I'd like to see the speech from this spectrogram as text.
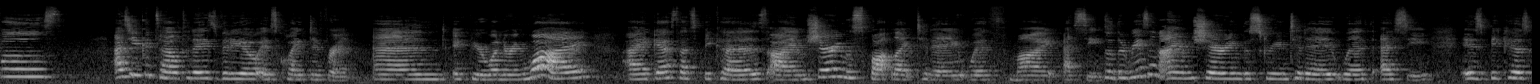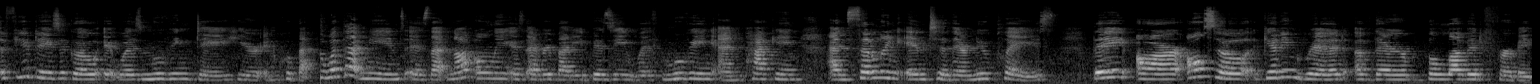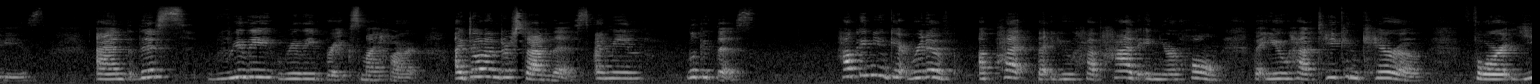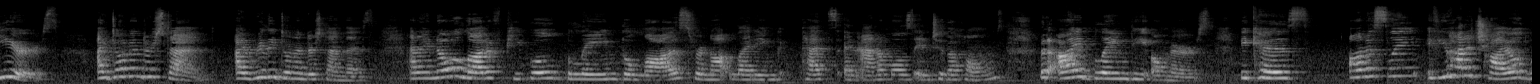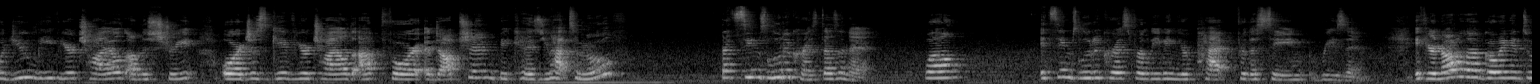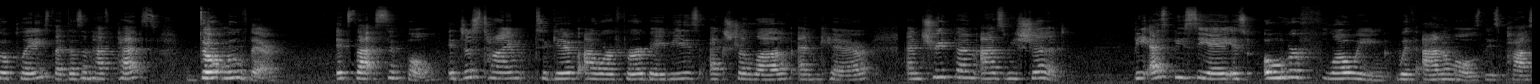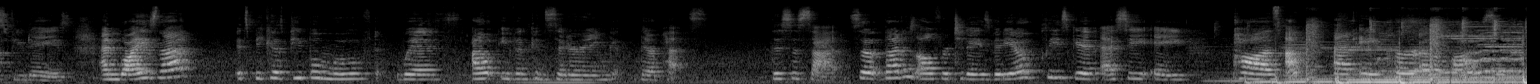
beautifuls! As you can tell, today's video is quite different, and if you're wondering why, I guess that's because I am sharing the spotlight today with my Essie. So the reason I am sharing the screen today with Essie is because a few days ago it was moving day here in Quebec. So what that means is that not only is everybody busy with moving and packing and settling into their new place, they are also getting rid of their beloved fur babies. And this really, really breaks my heart. I don't understand this. I mean, look at this. How can you get rid of a pet that you have had in your home, that you have taken care of for years? I don't understand. I really don't understand this. And I know a lot of people blame the laws for not letting pets and animals into the homes, but I blame the owners because honestly, if you had a child, would you leave your child on the street or just give your child up for adoption because you had to move? That seems ludicrous, doesn't it? Well, it seems ludicrous for leaving your pet for the same reason. If you're not allowed going into a place that doesn't have pets, don't move there. It's that simple. It's just time to give our fur babies extra love and care and treat them as we should. The SPCA is overflowing with animals these past few days. And why is that? It's because people moved without even considering their pets. This is sad. So that is all for today's video. Please give Essie a paws up and a purr of applause.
